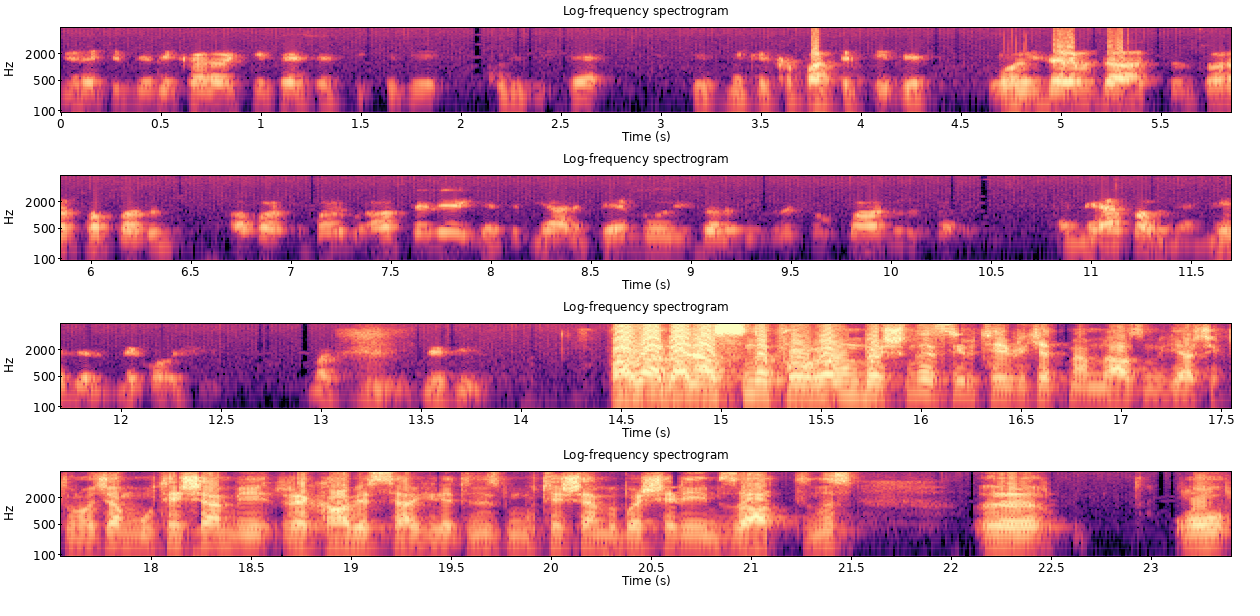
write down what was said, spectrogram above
Yönetim dedi karar ki feshettik dedi. Kulüp işte kesinlikle kapattık dedi. Oyuncularımı dağıttım. Sonra topladım. Apar topar Antalya'ya geldim. Yani ben bu oyuncularımızla çok mağduruz tabii. Yani ne yapalım yani? Ne edelim? Ne konuşayım? Nasıl diyeyim? Ne diyeyim? Valla ben aslında programın başında sizi bir tebrik etmem lazımdı gerçekten hocam. Muhteşem bir rekabet sergilediniz. Muhteşem bir başarıya imza attınız. Ee, o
